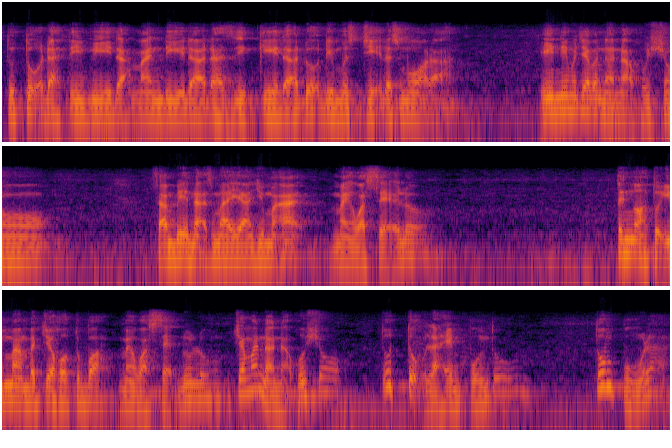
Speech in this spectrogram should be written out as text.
tutup dah TV dah mandi dah dah zikir dah duduk di masjid dah semua dah. Ini macam mana nak khusyuk? Sambil nak semayang Jumaat main WhatsApp dulu tengah tu imam baca khutbah main whatsapp dulu macam mana nak khusyuk tutuplah handphone tu tumpulah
